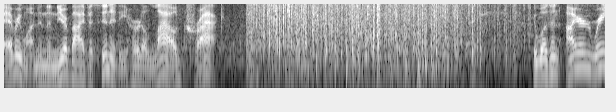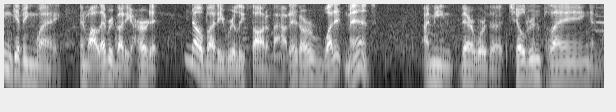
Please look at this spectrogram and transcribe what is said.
everyone in the nearby vicinity heard a loud crack. It was an iron ring giving way, and while everybody heard it, nobody really thought about it or what it meant. I mean, there were the children playing and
